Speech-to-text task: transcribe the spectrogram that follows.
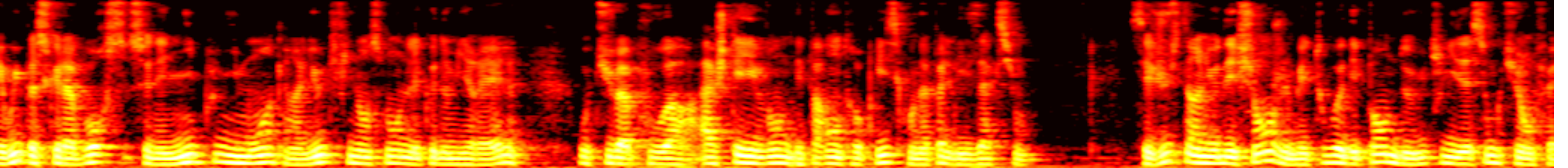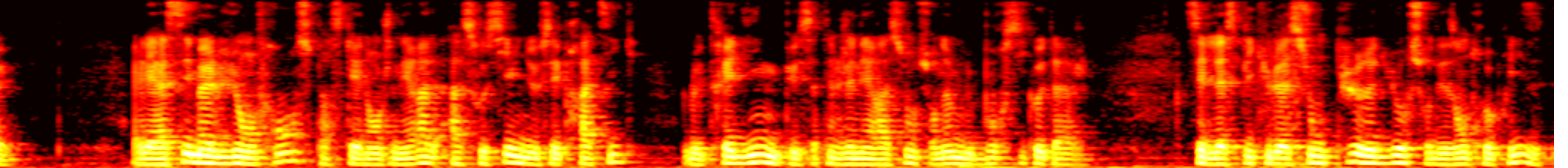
Et oui, parce que la bourse, ce n'est ni plus ni moins qu'un lieu de financement de l'économie réelle où tu vas pouvoir acheter et vendre des parts d'entreprise qu'on appelle des actions. C'est juste un lieu d'échange, mais tout va dépendre de l'utilisation que tu en fais. Elle est assez mal vue en France parce qu'elle est en général associée à une de ces pratiques, le trading que certaines générations surnomment le boursicotage. C'est de la spéculation pure et dure sur des entreprises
